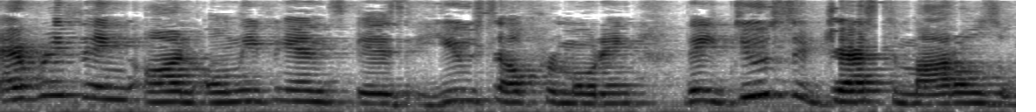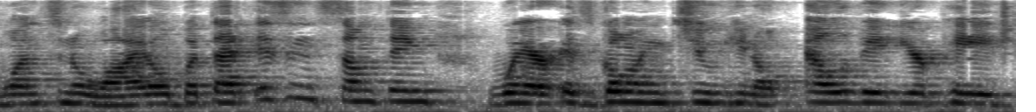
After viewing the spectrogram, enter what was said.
everything on OnlyFans is you self-promoting. They do suggest models once in a while, but that isn't something where it's going to, you know, elevate your page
